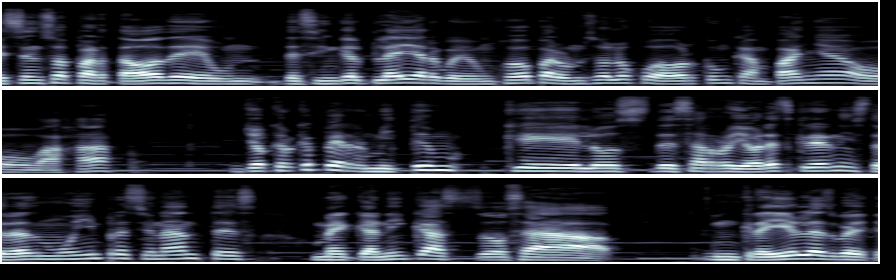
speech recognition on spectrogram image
es en su apartado de, un, de single player, güey. Un juego para un solo jugador con campaña o ajá yo creo que permite que los desarrolladores creen historias muy impresionantes, mecánicas, o sea, increíbles, güey.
